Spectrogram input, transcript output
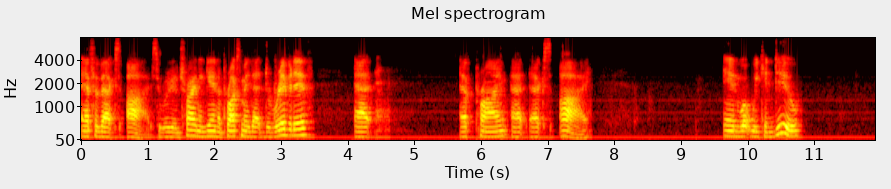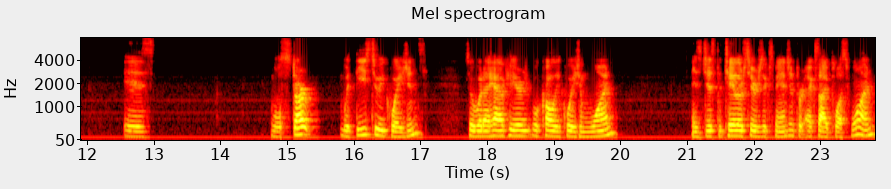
f of xi. So we're going to try and again approximate that derivative at f prime at xi. And what we can do is we'll start with these two equations. So what I have here we'll call equation 1 is just the Taylor series expansion for xi plus 1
